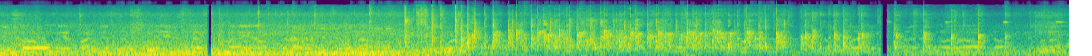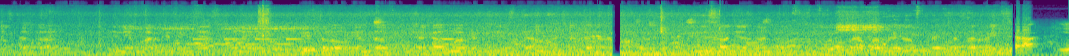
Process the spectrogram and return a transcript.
ఈ షోరూమ్ ఏర్పాటు చేస్తున్నాం మరి ఒకసారి అభినందిస్తున్నాం మార్కెటింగ్ చేసుకునే రీతిలో ఎంత చక్కగా మార్కెటింగ్ చేస్తే అంత చక్కగా ఇక్కడ ఈ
